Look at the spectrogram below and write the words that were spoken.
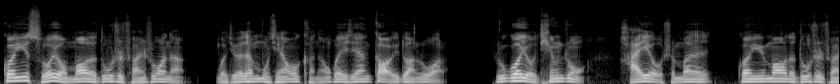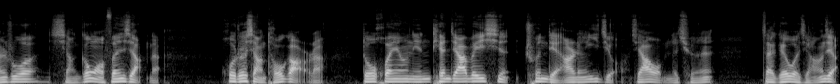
关于所有猫的都市传说呢，我觉得目前我可能会先告一段落了。如果有听众还有什么关于猫的都市传说想跟我分享的，或者想投稿的，都欢迎您添加微信“春点二零一九”加我们的群，再给我讲讲。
